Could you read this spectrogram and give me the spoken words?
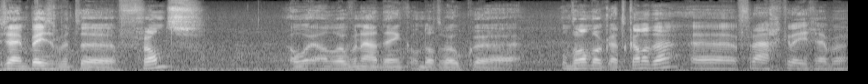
zijn bezig met eh, Frans. O- aan het over nadenken, omdat we ook onder andere ook uit Canada eh, vragen gekregen hebben.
